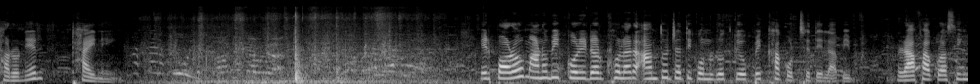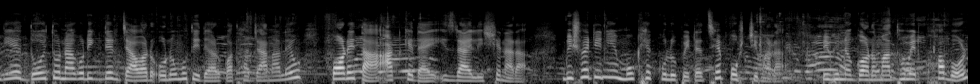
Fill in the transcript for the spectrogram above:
ধারণের ঠাঁই নেই। এরপরও মানবিক করিডর খোলার আন্তর্জাতিক অনুরোধকে উপেক্ষা করছে তেল আবিব। রাফা ক্রসিং দিয়ে দ্বৈত নাগরিকদের যাওয়ার অনুমতি দেওয়ার কথা জানালেও পরে তা আটকে দেয় ইসরায়েলি সেনারা। বিষয়টি নিয়ে মুখে কুলু পেটেছে পশ্চিমারা। বিভিন্ন গণমাধ্যমের খবর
